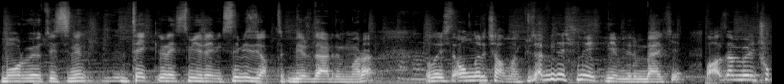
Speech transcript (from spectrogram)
Mor ve Ötesi'nin tek resmi remixini biz yaptık Bir Derdim Var'a. Dolayısıyla onları çalmak güzel. Bir de şunu ekleyebilirim belki. Bazen böyle çok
